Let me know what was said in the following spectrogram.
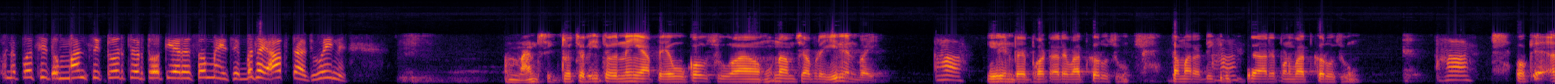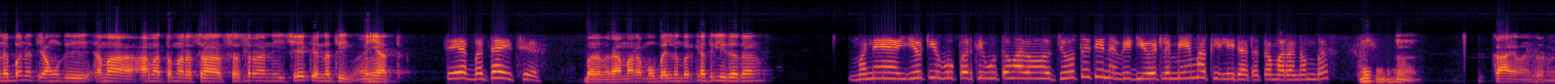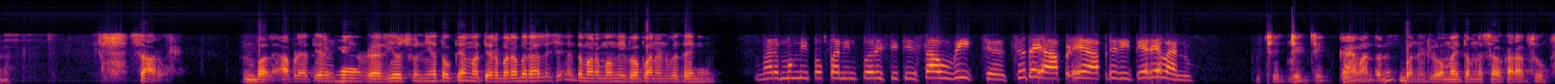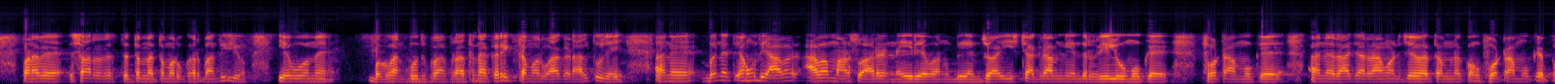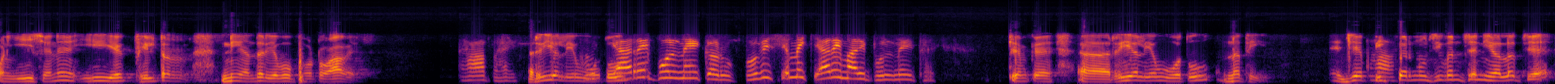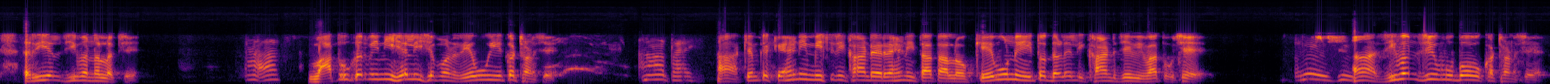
અને પછી તો માનસિક ટોર્ચર તો અત્યારે સમય છે બધા આપતા જ હોય ને. માનસિક ટોર્ચર ઈ તો નહીં આપે એવું કહું છું. આ હું નામ છે આપણે હિરેનભાઈ. હા. હિરેનભાઈ ભટ્ટ આરે વાત કરું છું. તમારા દીકરી દીકરા આરે પણ વાત કરું છું. હા. ઓકે અને બને ત્યાં સુધી આમાં આમાં તમારા સસરાની છે કે નથી અહીંયા? છે બધાય છે. બરાબર. આ મારા મોબાઈલ નંબર ક્યાંથી લીધા હતા? મને યુટ્યુબ ઉપરથી હું તમારો જોતી હતી ને વીડિયો એટલે મેં એમાંથી લીધા હતા તમારા નંબર. હમ. કાંઈ વાંધો નહીં. સારું. ભલે આપણે અત્યારે અહીંયા રહ્યો છું ત્યાં તો કેમ? અત્યારે બરાબર હાલે છે ને તમારા મમ્મી પપ્પાને ને બધાને મારા મમ્મી પપ્પાની પરિસ્થિતિ સાવ વીક છે. છતાંય આપણે આપણી રીતે રહેવાનું. ઠીક ઠીક ઠીક. કાંઈ વાંધો નહીં. બને એટલું અમે તમને સહકાર આપશું. પણ હવે સારા રસ્તે તમે તમારું ઘર બાંધી લ્યો. એવું અમે ભગવાન બુદ્ધ પ્રાર્થના કરી કે તમારું આગળ હાલતું જાય. અને બને ત્યાં સુધી આવા આવા માણસો આરે નહીં રહેવાનું. બેન જો આ ઇન્સ્ટાગ્રામની અંદર રીલું મૂકે ફોટા મૂકે અને રાજા રાવણ જેવા તમને કહું ફોટા મૂકે પણ ઈ છે ને ઈ એક ફિલ્ટરની અંદર એવો ફોટો આવે. હા ભાઈ. રિયલ એવું હતું. ક્યારેય ભૂલ નહીં કરું. ભવિષ્યમાં ક્યારેય મારી ભૂલ નહીં થાય કેમ કે રિયલ એવું હોતું નથી. જે પિક્ચરનું નું જીવન છે ને એ અલગ છે. રિયલ જીવન અલગ છે. વાતું કરવી ની હેલી છે પણ રહેવું એ કઠણ છે. હા ભાઈ. હા કેમ કે કહેણી મિશ્રી ખાંડે રહેણી તાતા લો કેવું ને એ તો દળેલી ખાંડ જેવી વાતું છે. હા જીવન જીવવું બહુ કઠણ છે.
